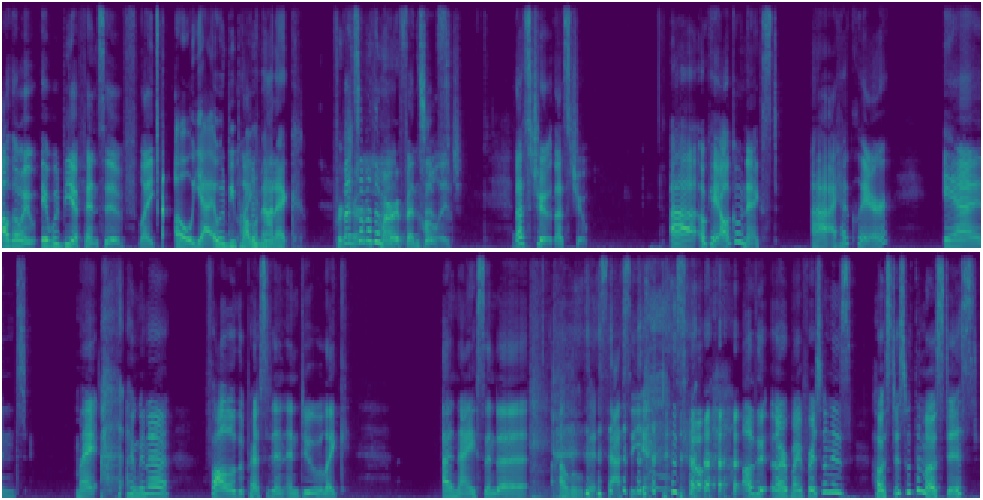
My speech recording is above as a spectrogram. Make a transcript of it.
although it, it would be offensive, like Oh yeah, it would be problematic for But sure. some of them are offensive. college. That's true. That's true. Uh, okay, I'll go next. Uh, I had Claire, and my I'm gonna follow the precedent and do like a nice and a a little bit sassy. so I'll do. Or my first one is hostess with the mostest.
